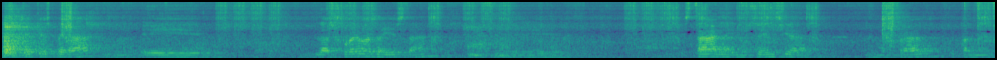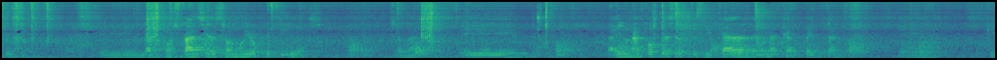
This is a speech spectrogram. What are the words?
Hay que esperar. Eh, las pruebas ahí están. Eh, está la inocencia demostrada totalmente. Eh, las constancias son muy objetivas. Eh, hay una copia certificada de una carpeta que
